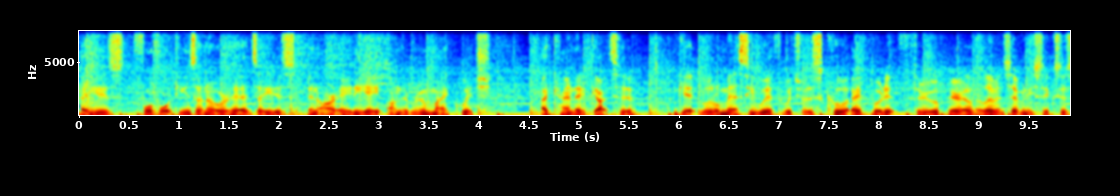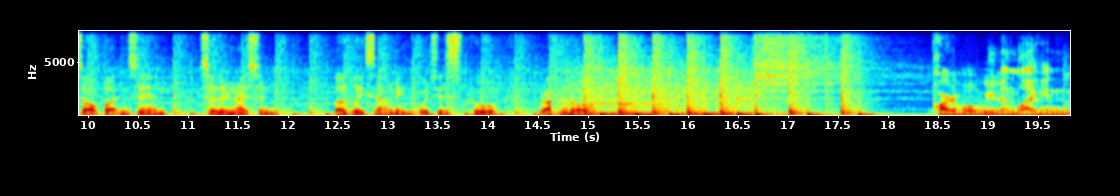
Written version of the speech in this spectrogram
I used 414s on overheads. I used an R88 on the room mic, which I kind of got to get a little messy with, which was cool. I put it through a pair of 1176s, all buttons in, so they're nice and ugly sounding, which is cool. Rock and roll part of what we've been liking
